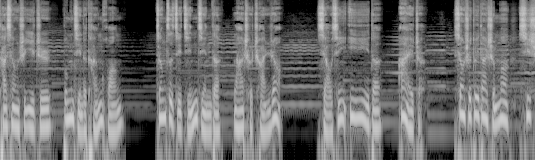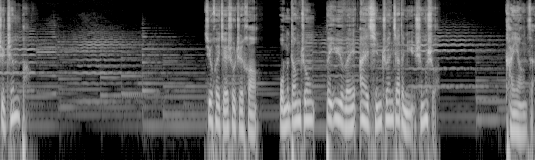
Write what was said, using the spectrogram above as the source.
他像是一只绷紧的弹簧，将自己紧紧的拉扯缠绕。小心翼翼的爱着，像是对待什么稀世珍宝。聚会结束之后，我们当中被誉为爱情专家的女生说：“看样子，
